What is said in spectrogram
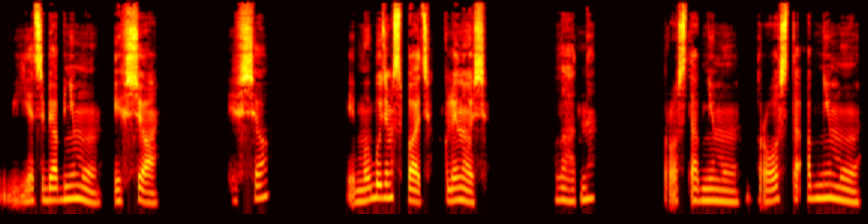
«Я тебя обниму, и все. «И все? «И мы будем спать, клянусь». «Ладно», Просто обниму, просто обниму.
